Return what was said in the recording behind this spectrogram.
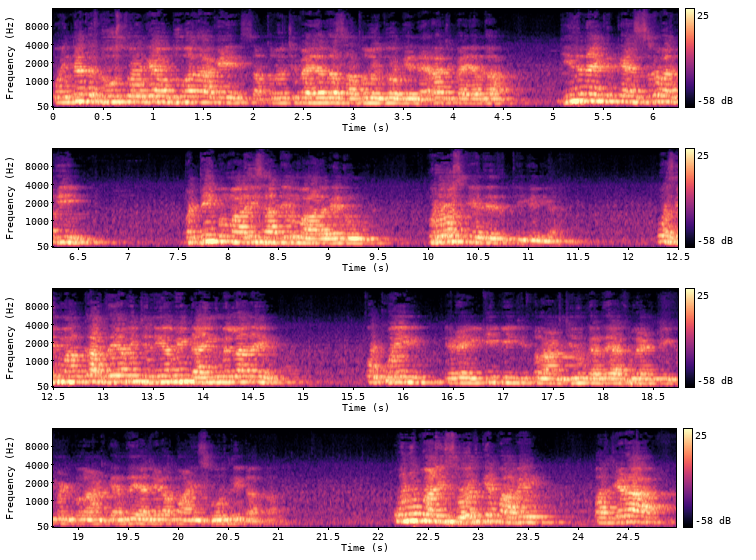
ਉਹ ਇੰਨਾ ਕੁ ਹੋ ਗਿਆ, ਉਦੋਂ ਬਾਅਦ ਆ ਕੇ ਸਤਲੁਜ ਚ ਪੈ ਜਾਂਦਾ, ਸਤਲੁਜ ਤੋਂ ਅੱਗੇ ਨਹਿਰਾਂ ਚ ਪੈ ਜਾਂਦਾ। ਜਿਹਦੇ ਨਾਲ ਇੱਕ ਕੈਂਸਰ ਵਰਗੀ ਵੱਡੀ ਬਿਮਾਰੀ ਸਾਡੇ ਮਾਲਵੇ ਨੂੰ ਪਰੋਸ ਕੇ ਦੇ ਦਿੱਤੀ ਗਈ ਹੈ। ਉਹ ਅਸੀਂ ਮੰਗ ਕਰਦੇ ਆ ਵੀ ਜਿੰਨੀਆਂ ਵੀ ਡਾਈਂਗ ਮਿਲਾਂ ਨੇ, ਉਹ ਕੋਈ ਜਿਹੜੇ ਈਟੀਪੀ ਪਲਾਂਟ ਜਿਹਨੂੰ ਕਹਿੰਦੇ ਆ ਐਫਲੂਐਂਟ ਟ੍ਰੀਟਮੈਂਟ ਪਲਾਂਟ ਕਹਿੰਦੇ ਆ, ਜਿਹੜਾ ਪਾਣੀ ਸੋਧ ਕੇ ਕਰਦਾ ਉਹਨੂੰ ਪਾਣੀ ਸੋਧ ਕੇ ਪਾਵੇ, ਪਰ ਜਿਹੜਾ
